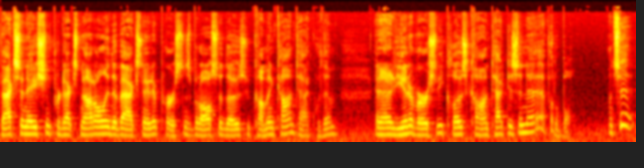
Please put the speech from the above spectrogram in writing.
Vaccination protects not only the vaccinated persons, but also those who come in contact with them. And at a university, close contact is inevitable. That's it.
